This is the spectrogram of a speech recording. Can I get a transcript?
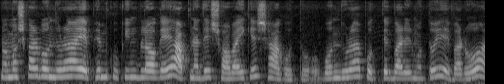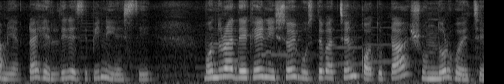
নমস্কার বন্ধুরা এফ এম কুকিং ব্লগে আপনাদের সবাইকে স্বাগত। বন্ধুরা, প্রত্যেকবারের মতোই এবারও আমি একটা হেলদি রেসিপি নিয়ে এসেছি। বন্ধুরা দেখেই নিশ্চয়ই বুঝতে পাচ্ছেন কতটা সুন্দর হয়েছে।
